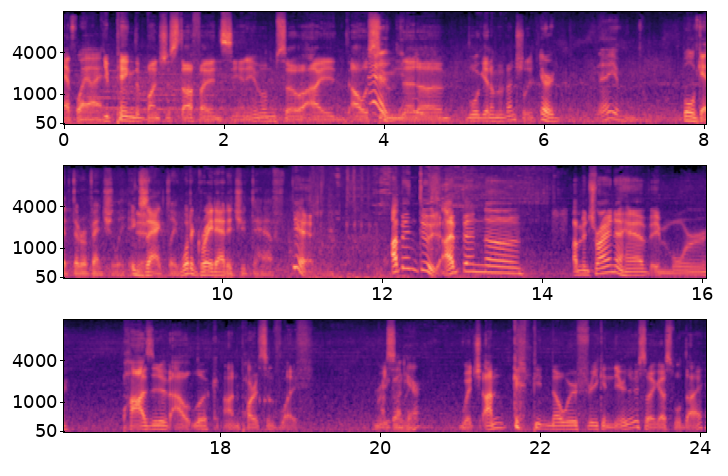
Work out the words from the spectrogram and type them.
FYI. you pinged a bunch of stuff. I didn't see any of them, so I I'll assume that uh we'll get them eventually. You're, uh, you- we'll get there eventually. Exactly. What a great attitude to have. Yeah. I've been, dude. I've been, uh, I've been trying to have a more positive outlook on parts of life. Are You going here? Which I'm gonna be nowhere freaking near there, so I guess we'll die.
